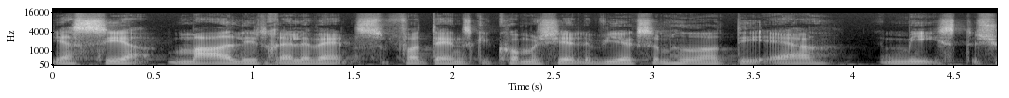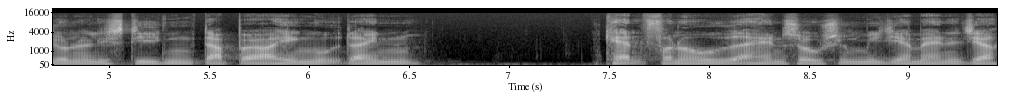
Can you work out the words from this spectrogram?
Jeg ser meget lidt relevans for danske kommercielle virksomheder. Det er mest journalistikken, der bør hænge ud derinde. Kan få noget ud af hans social media manager.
